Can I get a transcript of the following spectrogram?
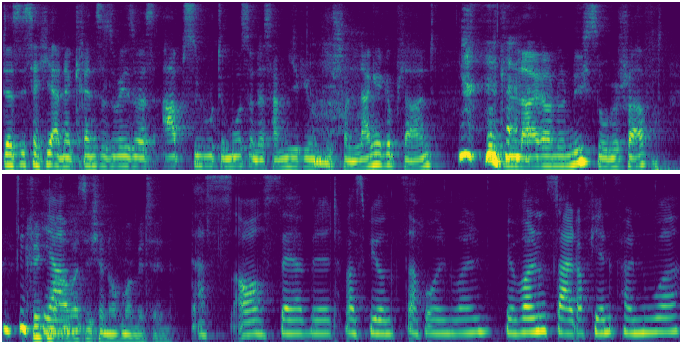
Das ist ja hier an der Grenze sowieso das absolute Muss und das haben Miri und ich schon lange geplant und leider noch nicht so geschafft. Kriegen wir Ja. aber sicher nochmal mit hin. Das ist auch sehr wild, was wir uns da holen wollen. Wir wollen uns da halt auf jeden Fall nur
